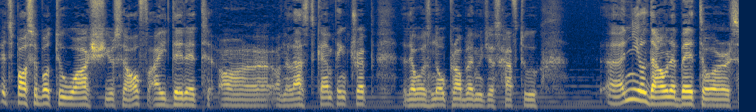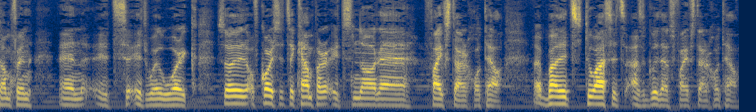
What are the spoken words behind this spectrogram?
it's possible to wash yourself. I did it uh, on the last camping trip. There was no problem. You just have to uh, kneel down a bit or something and it's it will work. So of course it's a camper. It's not a five-star hotel, Uh, but it's to us it's as good as five-star hotel.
